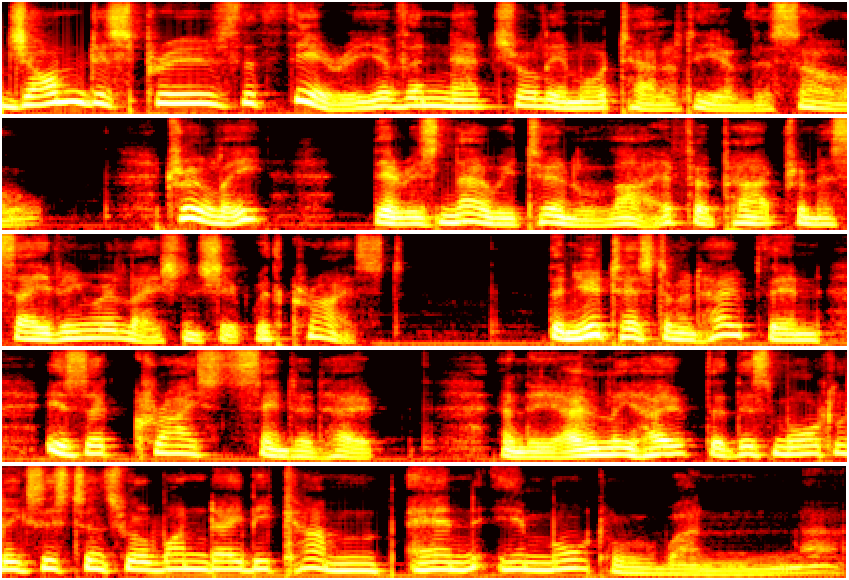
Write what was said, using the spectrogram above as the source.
John disproves the theory of the natural immortality of the soul. Truly, there is no eternal life apart from a saving relationship with Christ. The New Testament hope, then, is a Christ centered hope, and the only hope that this mortal existence will one day become an immortal one.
